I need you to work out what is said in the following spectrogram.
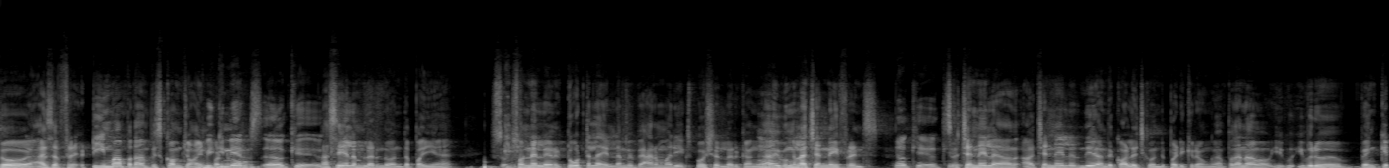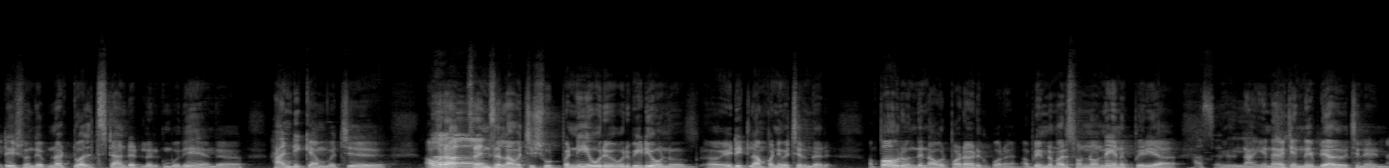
so as a டீமா இப்போ தான் விஸ்காம் ஜாயின் பண்ணோம் okay, நான் சேலம்ல இருந்து வந்த பையன். சொன்னேன்ல எனக்கு டோட்டலாக எல்லாமே வேற மாதிரி எக்ஸ்போஷர்ல இருக்காங்க. இவங்கெல்லாம் சென்னை ஃப்ரெண்ட்ஸ் ஓகே ஓகே. சென்னையில் சென்னையிலேருந்தே அந்த காலேஜ்க்கு வந்து படிக்கிறவங்க. அப்போ தான் நான் இவர் வெங்கடேஷ் வந்து எப்படின்னா டுவெல்த் ஸ்டாண்டர்டில் இருக்கும்போதே அந்த ஹேண்டிகேம் வச்சு அவரா ஃப்ரெண்ட்ஸ் எல்லாம் வச்சு ஷூட் பண்ணி ஒரு ஒரு வீடியோ ஒன்று எடிட்லாம் பண்ணி வச்சுருந்தாரு. அப்போ அவர் வந்து நான் ஒரு படம் எடுக்க போகிறேன் அப்படின்ற மாதிரி சொன்ன உடனே எனக்கு பெரிய நான் என்ன என்ன எப்படியாவது வச்சு நான்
